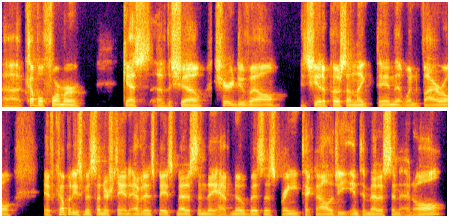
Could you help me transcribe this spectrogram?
Uh, a couple former guests of the show, Sherri Douville, she had a post on LinkedIn that went viral. If companies misunderstand evidence based medicine, they have no business bringing technology into medicine at all.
